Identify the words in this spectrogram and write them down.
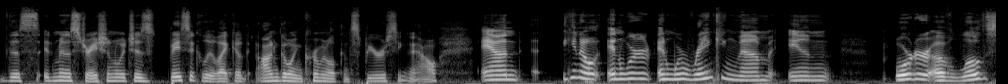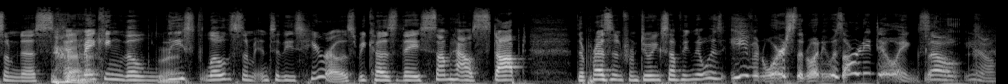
this administration, which is basically like an ongoing criminal conspiracy now, and you know, and we're and we're ranking them in order of loathsomeness and making the least loathsome into these heroes because they somehow stopped the president from doing something that was even worse than what he was already doing. So you know,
